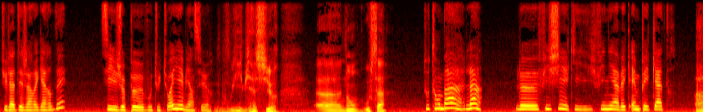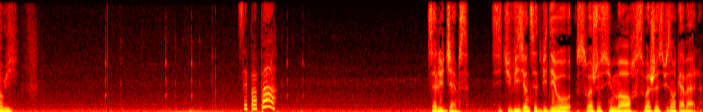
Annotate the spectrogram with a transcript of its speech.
Tu l'as déjà regardée Si je peux vous tutoyer, bien sûr. Oui, bien sûr. Euh, non, où ça? Tout en bas, là. Le fichier qui finit avec MP4. Ah oui. C'est papa Salut James. Si tu visionnes cette vidéo, soit je suis mort, soit je suis en cavale.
